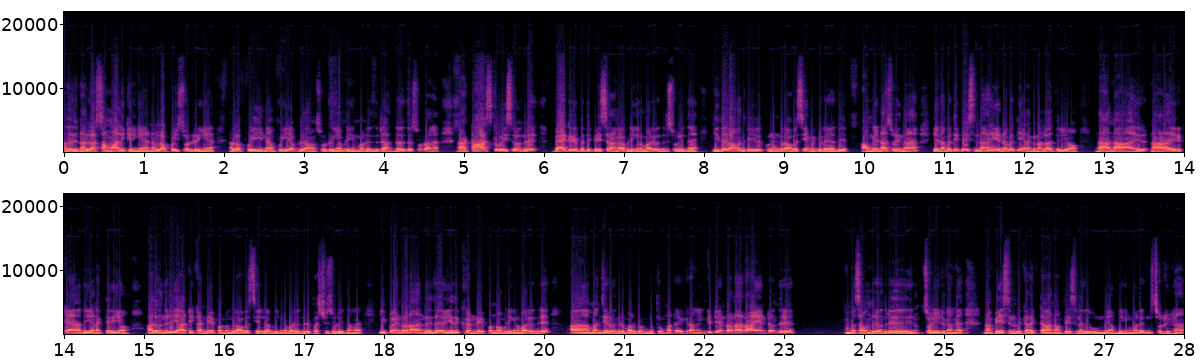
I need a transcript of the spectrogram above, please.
அதை நல்லா சமாளிக்கிறீங்க நல்லா பொய் சொல்றீங்க நல்லா பொய்னா பொய் அப்படிதான் சொல்றீங்க அப்படிங்கிற மாதிரி வந்துட்டு அந்த இதை சொல்றாங்க. நான் டாஸ்க் வயசுல வந்து பேக்கரி பத்தி பேசுறாங்க அப்படிங்கிற மாதிரி வந்துட்டு சொல்லியிருந்தேன். இதெல்லாம் வந்துட்டு இழுக்கணுங்கிற அவசியமே கிடையாது. அவங்க என்ன சொல்லியிருந்தாங்க? என்னை பத்தி பேசியிருந்தாங்க. என்னை பத்தி எனக்கு நல்லா தெரியும். நான் நான் நான் நானா இருக்கேன் அது எனக்கு தெரியும். அது வந்துட்டு யார்ட்டையும் கன்வே பண்ணுங்கிற அவசியம் இல்லை அப்படிங்கிற மாதிரி வந்துட்டு ஃபர்ஸ்ட் சொல்லியிருந்தாங்க. இப்போ என்னன்னா அந்த இதை எதுக்கு கன்வே பண்ணும் அப்படிங்கிற மாதிரி வந்துட்டு ஆஹ் மஞ்சள் வந்து மறுபடியும் முத்து மாட்ட வைக்கிறாங்க இங்கிட்ட என்னன்னா ராயன் வந்து நம்ம சவுந்தர் வந்து சொல்லிட்டு இருக்காங்க நான் பேசுனது கரெக்டா நான் பேசுனது உண்மை அப்படிங்கிற மாதிரி வந்து சொல்லிருக்காங்க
